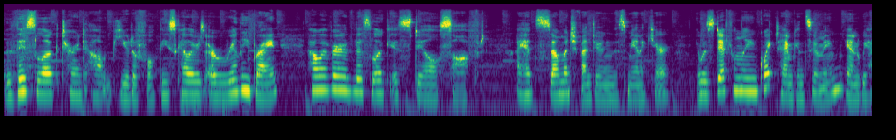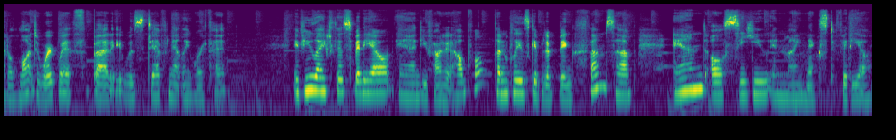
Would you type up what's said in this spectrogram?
This look turned out beautiful. These colors are really bright, however this look is still soft. I had so much fun doing this manicure. It was definitely quite time consuming and we had a lot to work with, but it was definitely worth it. If you liked this video and you found it helpful, then please give it a big thumbs up and I'll see you in my next video.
